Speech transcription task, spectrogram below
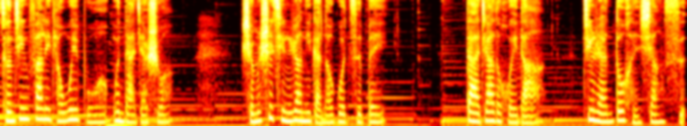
曾经发了一条微博问大家说。什么事情让你感到过自卑？大家的回答竟然都很相似。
